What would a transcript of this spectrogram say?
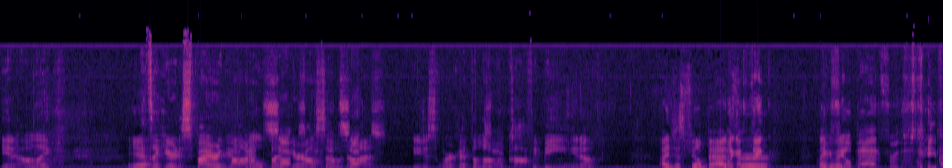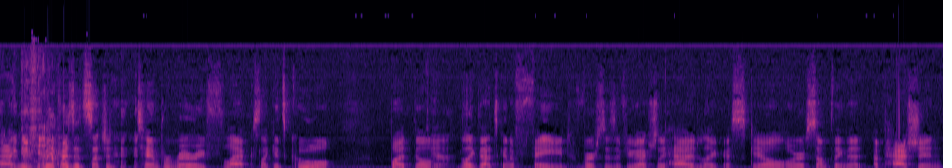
You know, like Yeah. it's like you're an aspiring Yeah, model, but sucks, you're also not. You just work at the local Sucks. coffee bean, you know. I just feel bad Like, I for. think- like I if it- feel bad for those people. I mean, Yeah. because it's such a temporary flex. Like it's cool, but they'll Yeah. like that's gonna fade. Versus if you actually had like a skill or something that a passion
